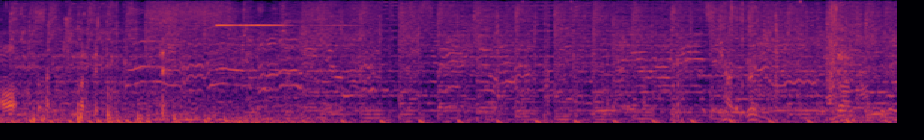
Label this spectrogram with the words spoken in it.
어? 넌 너무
